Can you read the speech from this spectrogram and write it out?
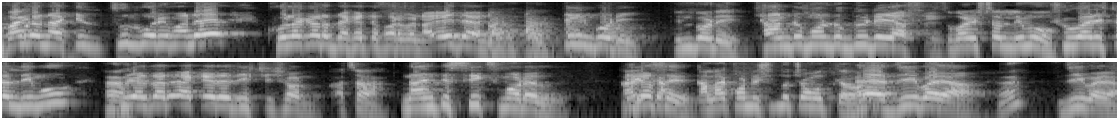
ভাই- পুরো না কিন্তু চুল পরিমাণে খোলা কাটা দেখাতে পারবে না। এই দেন তিন বডি। তিন বডি? সান্ডু মন্ডপ দুইটাই আছে। Super star limo? Super star limo হ্যাঁ। দুই হাজার একের রেজিস্ট্রেশন আচ্ছা। নাইনটি সিক্স মডেল ঠিক আছে? কালার কন্ডিশন তো চমৎকার হ্যাঁ জি ভাইয়া। হ্যাঁ? জি ভাইয়া?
